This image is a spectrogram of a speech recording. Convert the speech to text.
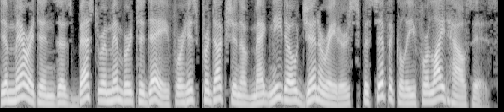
De Méritens is best remembered today for his production of magneto generators specifically for lighthouses.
